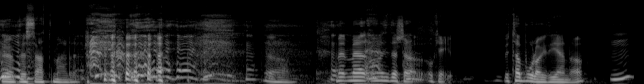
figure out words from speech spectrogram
Du är besatt med det. ja. Men, men om vi tittar så här, okej, vi tar bolaget igen då. Mm.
